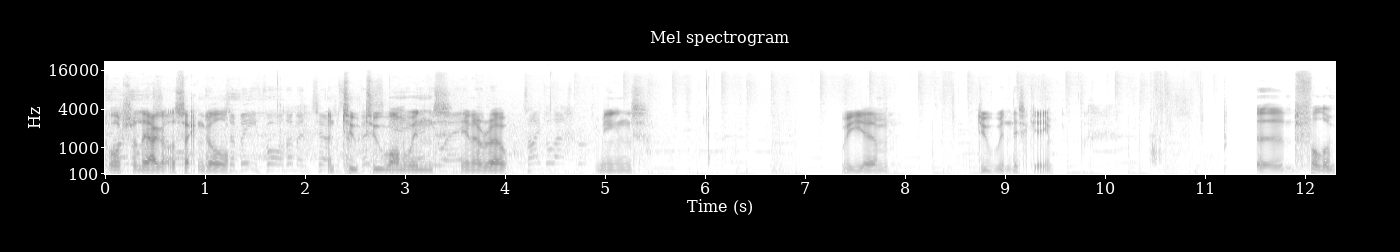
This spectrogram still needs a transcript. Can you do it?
Fortunately, I got the second goal. And two 2-1 wins in a row means we um, do win this game. And Fulham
